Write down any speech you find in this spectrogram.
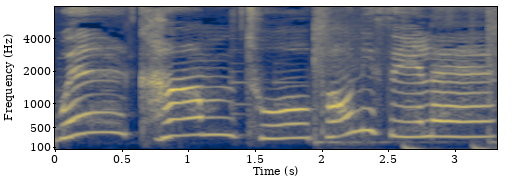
Welcome to Pony Ponyseele.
